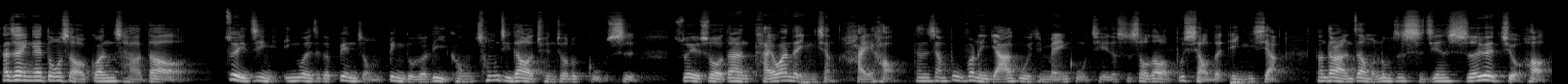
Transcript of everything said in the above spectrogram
大家应该多少观察到，最近因为这个变种病毒的利空冲击到了全球的股市，所以说当然台湾的影响还好，但是像部分的雅股以及美股其实都是受到了不小的影响。那当然，在我们录制时间十二月九号。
